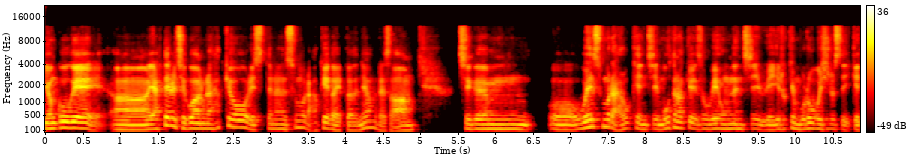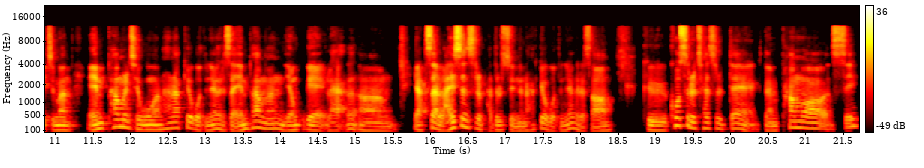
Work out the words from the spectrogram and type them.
영국의 어, 약대를 제공하는 학교 리스트는 29개가 있거든요. 그래서 지금 어, 왜 29개인지 모든 학교에서 왜 없는지 왜 이렇게 물어보실 수 있겠지만 엠팜을 제공한 한 학교거든요. 그래서 엠팜은 영국의 라, 어, 약사 라이센스를 받을 수 있는 학교거든요. 그래서 그 코스를 찾을 때 그다음 파머시,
